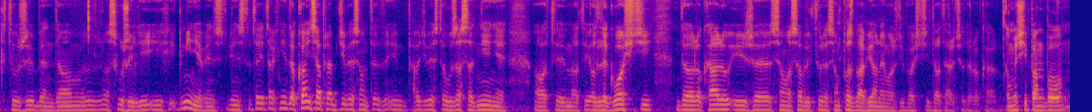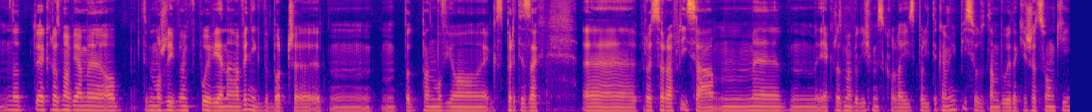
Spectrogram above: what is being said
którzy będą no, służyli ich gminie więc, więc tutaj tak nie do końca prawdziwe są te, choćby jest to uzasadnienie o, tym, o tej odległości do lokalu i że są osoby, które są pozbawione możliwości dotarcia do lokalu. Myśli pan, bo no, tu jak rozmawiamy o tym możliwym wpływie na wynik wyborczy, mm, pan mówił o ekspertyzach e, profesora Flisa. My, mm, jak rozmawialiśmy z kolei z politykami PiSu, to tam były takie szacunki,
